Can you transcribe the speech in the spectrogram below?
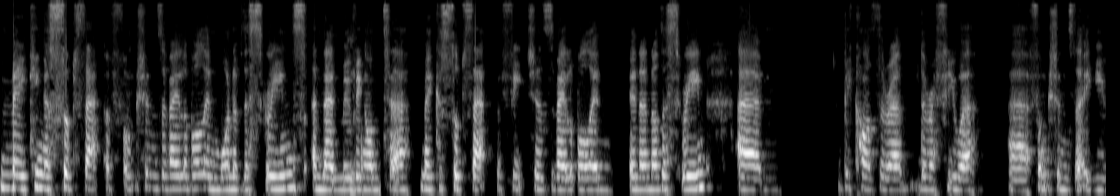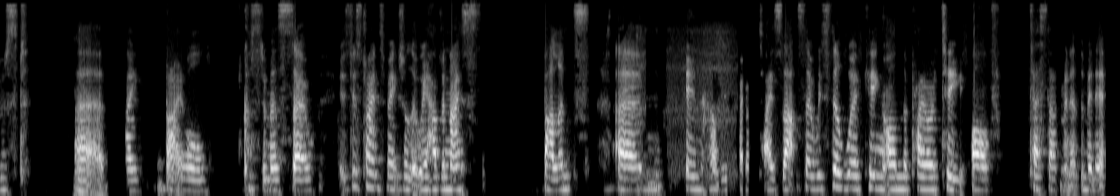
making a subset of functions available in one of the screens and then moving on to make a subset of features available in, in another screen. Um, because there are, there are fewer, uh, functions that are used, uh, by, by all customers. So it's just trying to make sure that we have a nice balance um, in how we prioritize that. So we're still working on the priority of test admin at the minute,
